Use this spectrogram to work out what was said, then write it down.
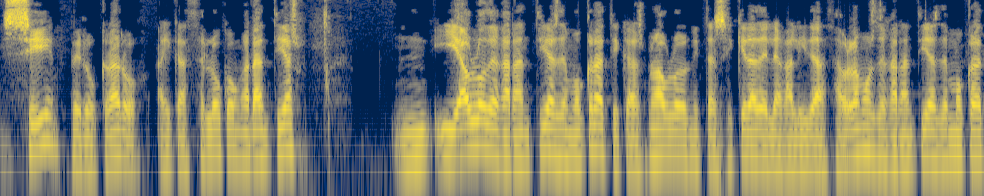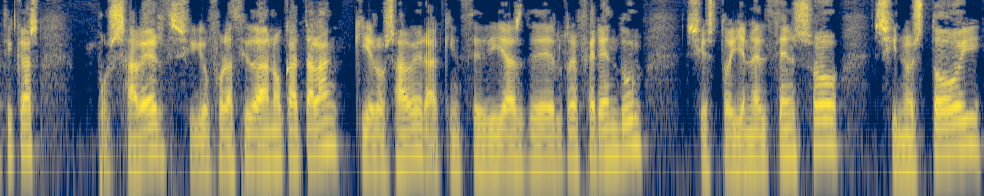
sí, pero claro, hay que hacerlo con garantías, y hablo de garantías democráticas, no hablo ni tan siquiera de legalidad, hablamos de garantías democráticas, pues saber, si yo fuera ciudadano catalán, quiero saber a 15 días del referéndum si estoy en el censo, si no estoy,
